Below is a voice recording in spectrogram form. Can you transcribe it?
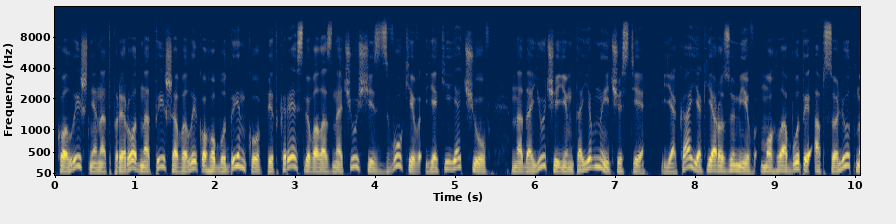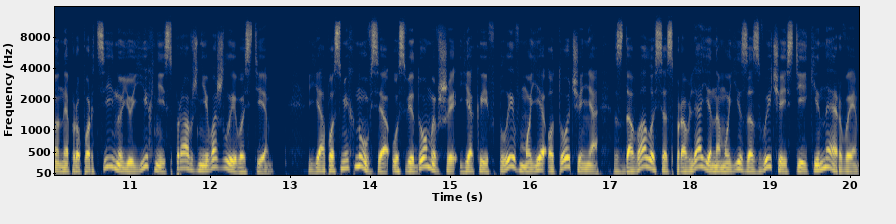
Колишня надприродна тиша великого будинку підкреслювала значущість звуків, які я чув, надаючи їм таємничості, яка, як я розумів, могла бути абсолютно непропорційною їхній справжній важливості. Я посміхнувся, усвідомивши, який вплив моє оточення, здавалося, справляє на мої зазвичай стійкі нерви,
